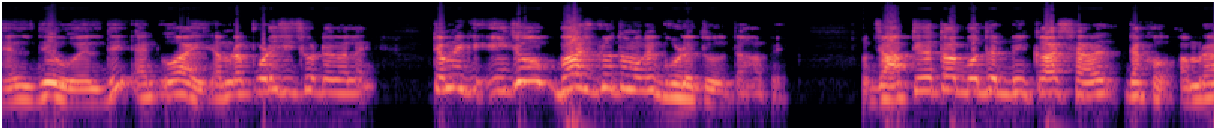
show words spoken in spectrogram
healthy wealthy and wise আমরা পড়েছি ছোটবেলায়। তেমনি এই যে অভ্যাসগুলো তোমাকে গড়ে তুলতে হবে। জাতীয়তা বোধের বিকাশ দেখো, আমরা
